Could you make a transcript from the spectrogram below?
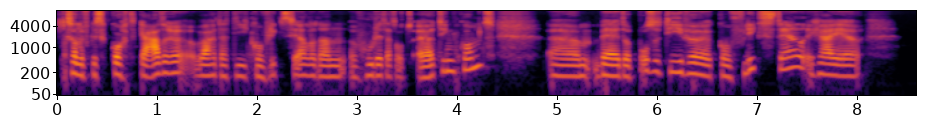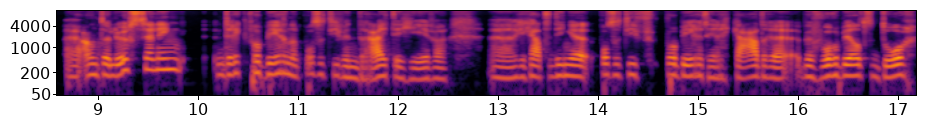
ik zal even kort kaderen waar dat die conflictstijlen dan, hoe dat, dat tot uiting komt. Ehm, bij de positieve conflictstijl ga je eh, aan teleurstelling direct proberen een positieve draai te geven. Eh, je gaat dingen positief proberen te herkaderen, bijvoorbeeld door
